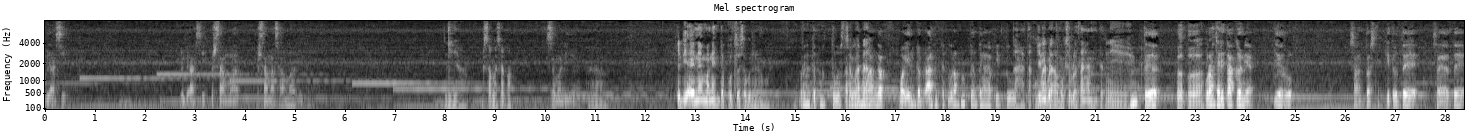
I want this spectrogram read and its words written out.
lebih asik. Lebih asik bersama bersama-sama gitu. Iya bersama siapa? Sama dia. Ya. Jadi akhirnya mana yang terputus sebenarnya. Orang terputus tapi mana menganggap bahwa ini udah berakhir tapi orang ente menganggap itu. Tah tak jadi bertepuk sebelah tangan iya. Ente heeh. Kurang ceritakan ya? Iya ru. Santos gitu teh. Saya teh.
